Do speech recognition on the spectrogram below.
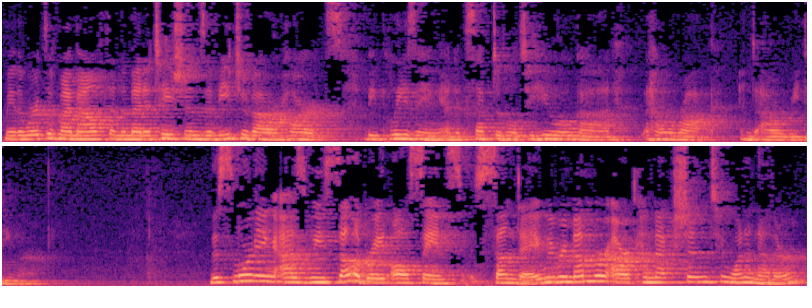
May the words of my mouth and the meditations of each of our hearts be pleasing and acceptable to you, O God, our rock and our redeemer. This morning, as we celebrate All Saints Sunday, we remember our connection to one another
